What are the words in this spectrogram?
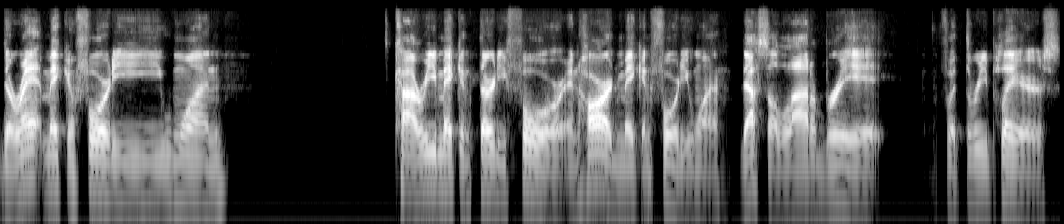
Durant making 41, Kyrie making 34, and Harden making 41. That's a lot of bread for three players.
